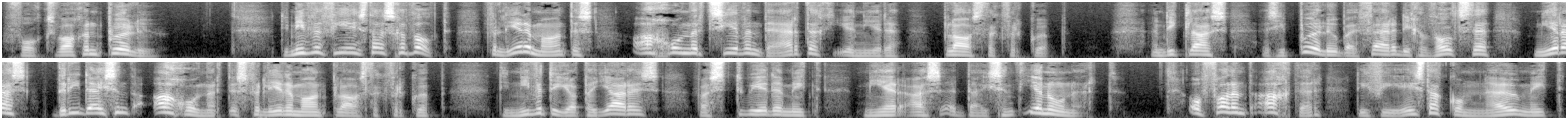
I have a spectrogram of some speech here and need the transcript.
Volkswagen Polo. Die nuwe Fiesta is gewild. Verlede maand is 837 eenhede plaaslik verkoop. In die klas is die Polo by verre die gewildste, meer as 3800 is verlede maand plaaslik verkoop. Die nuwe Toyota Yaris was tweede met meer as 1100. Opvallend agter, die Fiesta kom nou met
